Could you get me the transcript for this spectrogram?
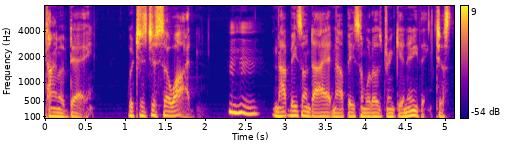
time of day which is just so odd mm-hmm. not based on diet not based on what i was drinking anything just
